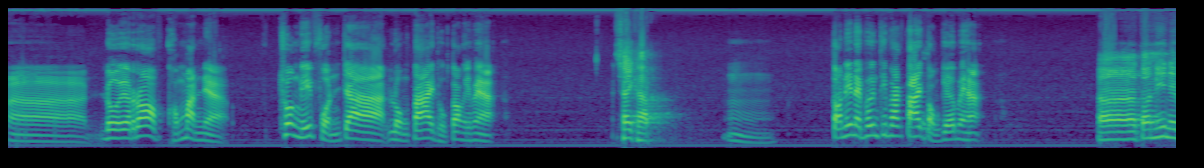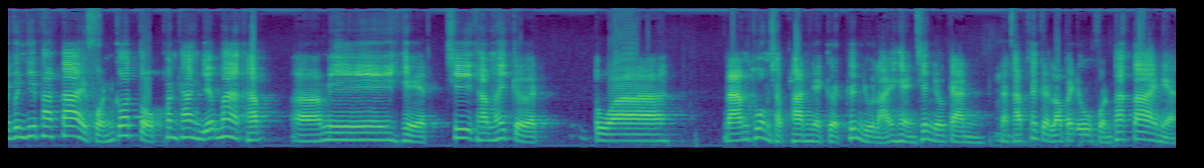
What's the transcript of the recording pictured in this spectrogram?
อ่าโดยรอบของมันเนี่ย ช่วงนี้ฝนจะลงใต้ถูกต้องใช่ไหมฮะใช่ครับ อืม ตอนนี้ในพื้นที่ภาคใต้ตกเยอะไหมฮะเอ่อตอนนี้ในพื้นที่ภาคใต้ฝนก็ตกค่อนข้างเยอะมากครับเอ่อมีเหตุที่ทำให้เกิดตัวน้ำท่วมฉับพลันเนี่ยเกิดขึ้นอยู่หลายแห่งเช่นเดียวกันนะครับ ถ้าเกิดเราไปดูฝนภาคใต้เนี่ย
